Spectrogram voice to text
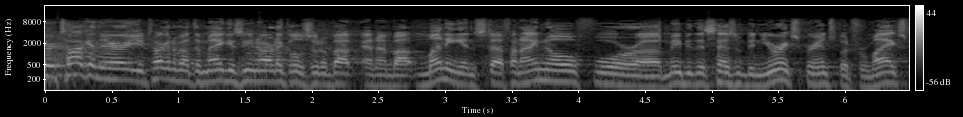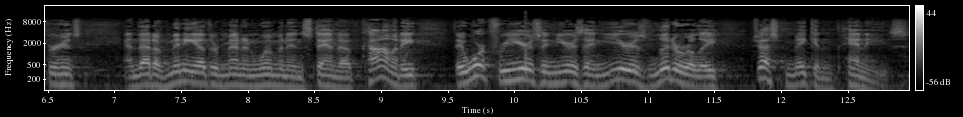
You're talking there, you're talking about the magazine articles and about, and about money and stuff, and I know for, uh, maybe this hasn't been your experience, but for my experience and that of many other men and women in stand-up comedy, they work for years and years and years, literally, just making pennies.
